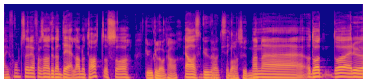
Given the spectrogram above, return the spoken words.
iPhone, så er det i hvert fall sånn at du kan dele notat, og så Google òg har. Ja, Google òg, sikkert. Bare siden. Men eh, Og da, da er det jo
